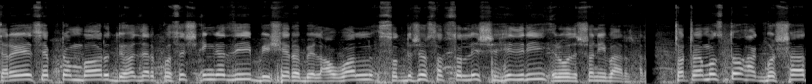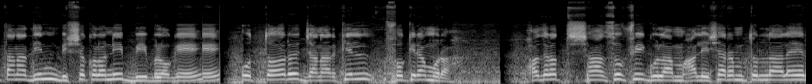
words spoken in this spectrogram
তেরোই সেপ্টেম্বর দু হাজার পঁচিশ ইংরাজি বিশে রবিল আউ্য়াল চোদ্দোশো সাতচল্লিশ হিজরি, রোজ শনিবার। চট্টগ্রামস্থ আকবর শাহ তানাদিন বিশ্বকলোনি বি ব্লগে উত্তর জানারকিল ফকিরামুরা হজরত শাহ সুফি গুলাম আলী শাহ রহমতুল্লাহ আলের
